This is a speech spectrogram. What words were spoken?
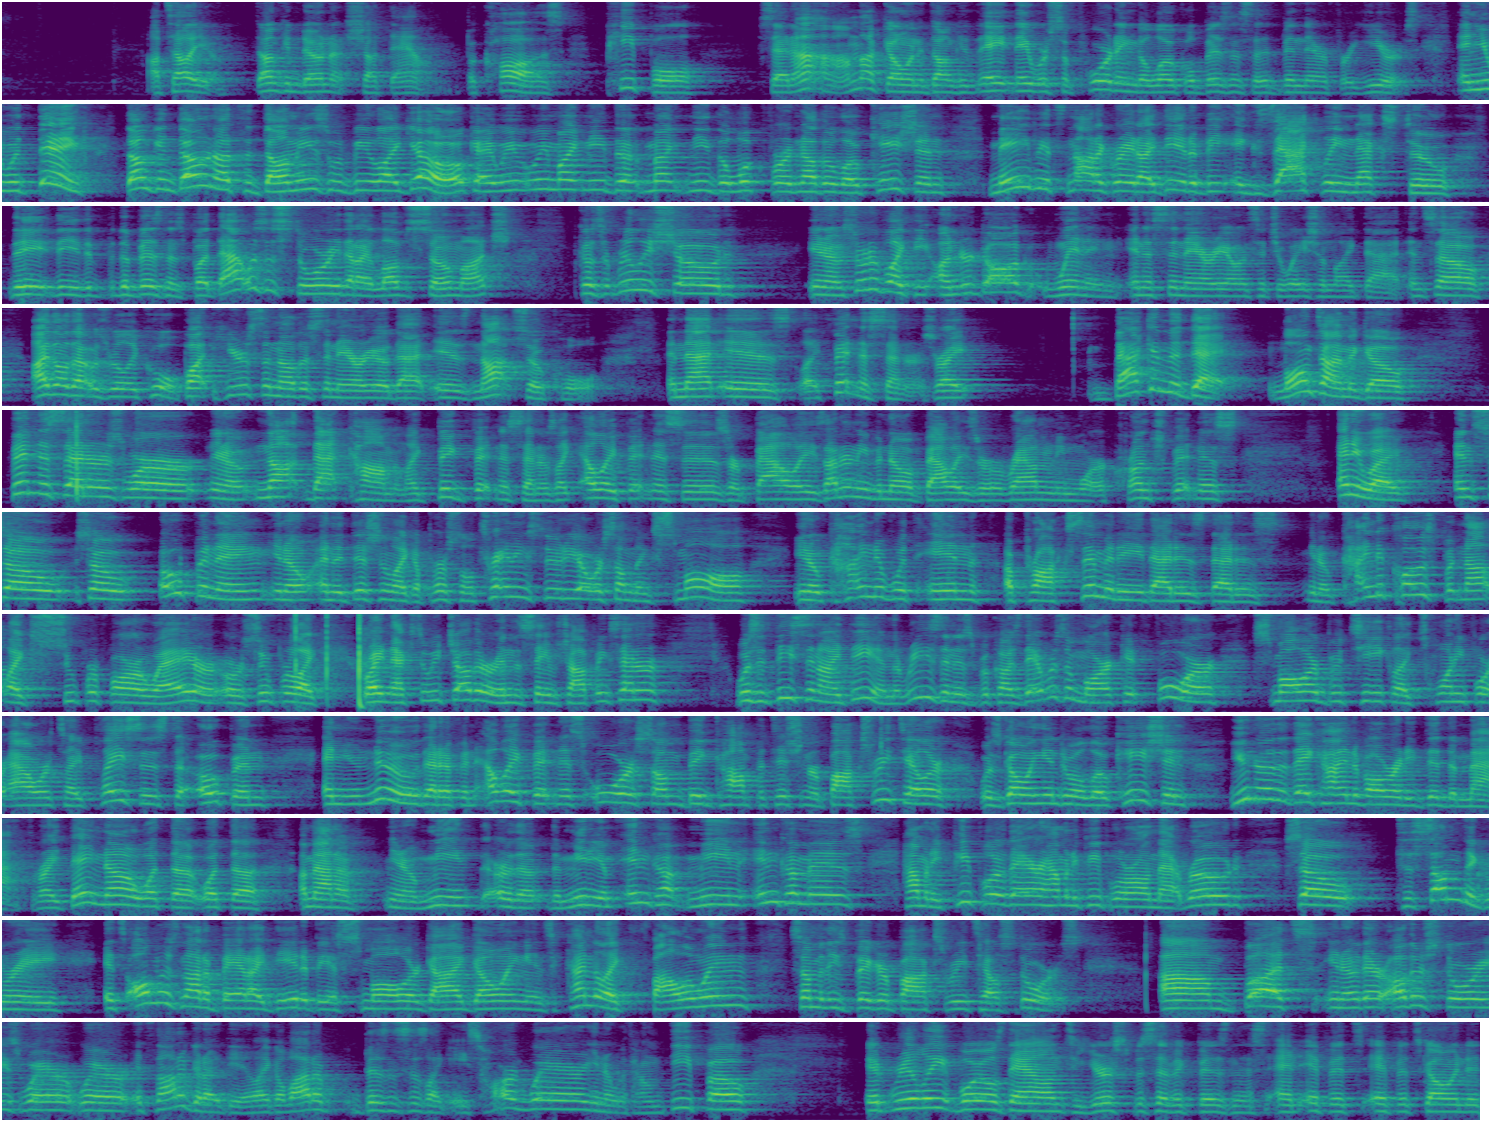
I'll tell you, Dunkin' Donuts shut down because people said, uh-uh, I'm not going to Dunkin'. They, they were supporting the local business that had been there for years. And you would think Dunkin' Donuts, the dummies, would be like, yo, okay, we, we might, need to, might need to look for another location. Maybe it's not a great idea to be exactly next to the, the, the, the business. But that was a story that I loved so much because it really showed, you know, sort of like the underdog winning in a scenario and situation like that. And so I thought that was really cool. But here's another scenario that is not so cool and that is like fitness centers, right? Back in the day, long time ago, fitness centers were, you know, not that common, like big fitness centers, like LA Fitnesses or Bally's. I don't even know if Bally's are around anymore. Crunch Fitness. Anyway, and so so opening, you know, an additional like a personal training studio or something small, you know, kind of within a proximity that is that is you know kind of close, but not like super far away or, or super like right next to each other or in the same shopping center was a decent idea. And the reason is because there was a market for smaller boutique, like 24 hour type places to open. And you knew that if an LA Fitness or some big competition or box retailer was going into a location, you know that they kind of already did the math, right? They know what the what the amount of you know mean or the, the medium income mean income is, how many people are there, how many people are on that road. So to some degree, it's almost not a bad idea to be a smaller guy going and kind of like following some of these bigger box retail stores. Um, but you know, there are other stories where where it's not a good idea. Like a lot of businesses like Ace Hardware, you know, with Home Depot, it really boils down to your specific business and if it's if it's going to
